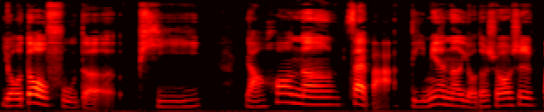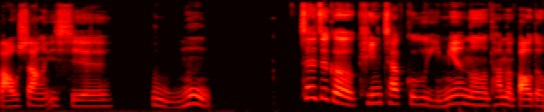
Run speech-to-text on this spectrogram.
油豆腐的皮，然后呢，再把里面呢，有的时候是包上一些五木。在这个 King Chaku 里面呢，他们包的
